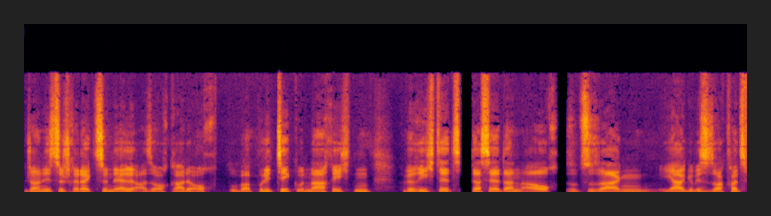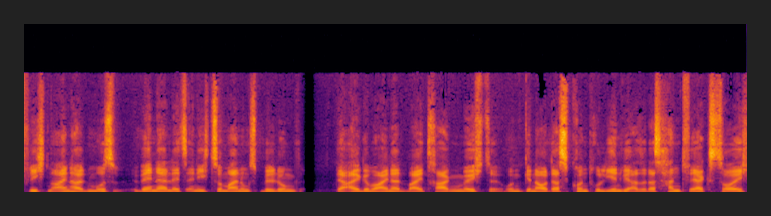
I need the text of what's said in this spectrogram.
journalistisch redaktionell, also auch gerade auch über Politik und Nachrichten berichtet, dass er dann auch sozusagen ja gewisse Sorgfaltspflichten einhalten muss, wenn er letztendlich zur Meinungsbildung der Allgemeinheit beitragen möchte. Und genau das kontrollieren wir, also das Handwerkszeug.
